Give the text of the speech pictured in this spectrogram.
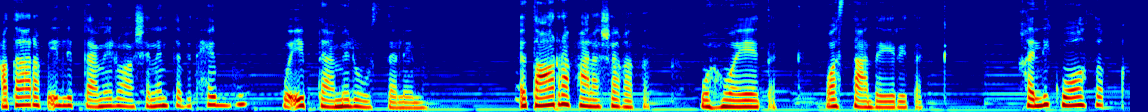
هتعرف إيه اللي بتعمله عشان أنت بتحبه وإيه بتعمله والسلامة اتعرف على شغفك وهواياتك وسع دايرتك. خليك واثق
